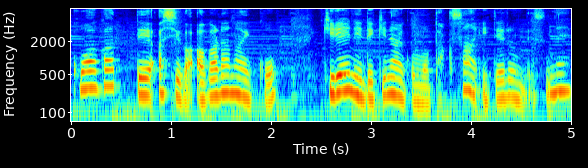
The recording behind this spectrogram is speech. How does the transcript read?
怖がって足が上がらない子綺麗にできない子もたくさんいてるんですね。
